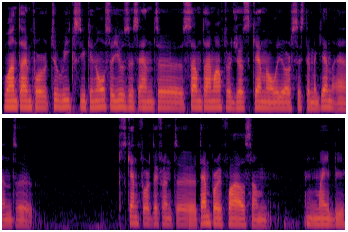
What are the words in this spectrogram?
one time for two weeks. You can also use this and uh, sometime after just scan all your system again and uh, scan for different uh, temporary files some maybe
